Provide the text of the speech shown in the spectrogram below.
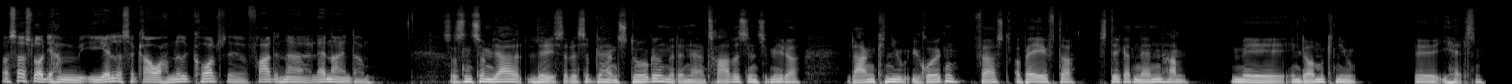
Og så slår de ham ihjel, og så graver ham ned kort øh, fra den her landejendom. Så sådan som jeg læser det, så bliver han stukket med den her 30 cm lange kniv i ryggen først, og bagefter stikker den anden ham med en lommekniv øh, i halsen.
